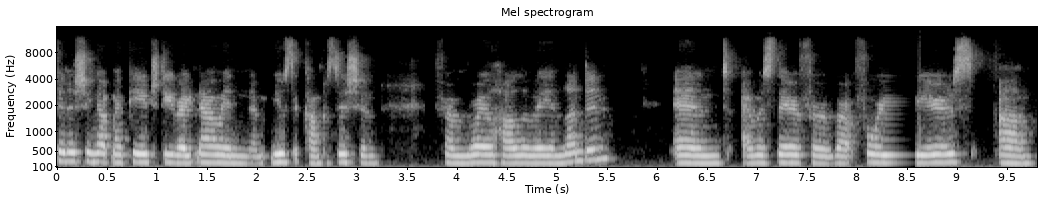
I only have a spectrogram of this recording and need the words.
finishing up my PhD right now in um, music composition from Royal Holloway in London. And I was there for about four years. Um,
